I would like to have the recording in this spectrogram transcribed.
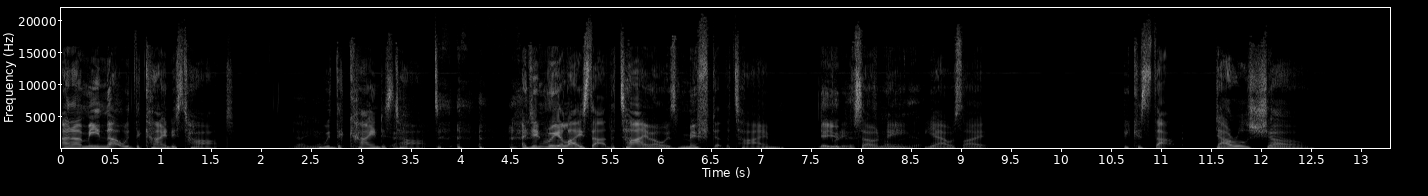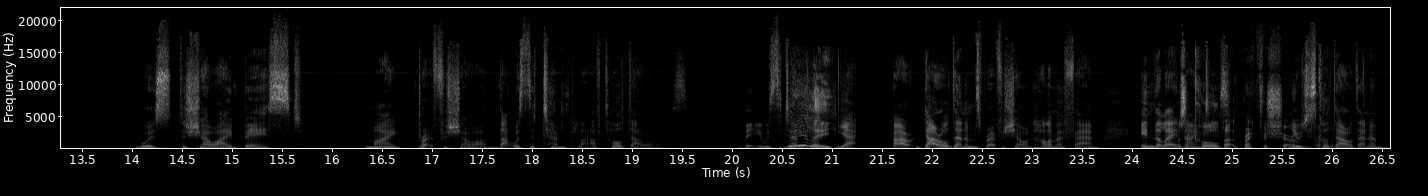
and I mean that with the kindest heart. Yeah, yeah. with the kindest heart. I didn't realize that at the time. I was miffed at the time. yeah, you but it's pissed off about only that, yeah. I was like because that Daryl's show was the show I based my breakfast show on. That was the template. I've told Daryl this. But it was the template. Really? Yeah. Bar- Daryl Denham's breakfast show on Hallam FM in the What late was it 90s. called? That breakfast show. It was just I called Daryl Denham.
